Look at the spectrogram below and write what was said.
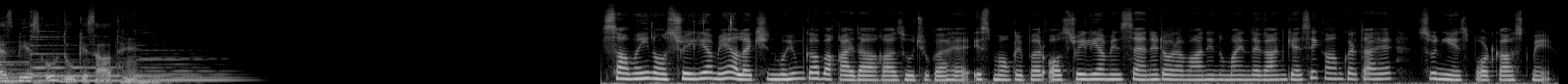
ایس بی ایس اردو کے ساتھ ہیں۔ سامعین، آسٹریلیا میں الیکشن مہم کا باقاعدہ آغاز ہو چکا ہے۔ اس موقع پر آسٹریلیا میں سینٹ اور عوام نمائندگان کیسے کام کرتا ہے، سنیے اس پوڈ کاسٹ میں۔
